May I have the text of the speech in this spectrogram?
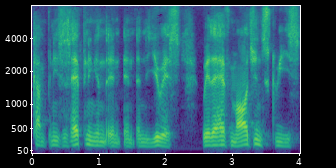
companies is happening in, in, in the US, where they have margin squeeze.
